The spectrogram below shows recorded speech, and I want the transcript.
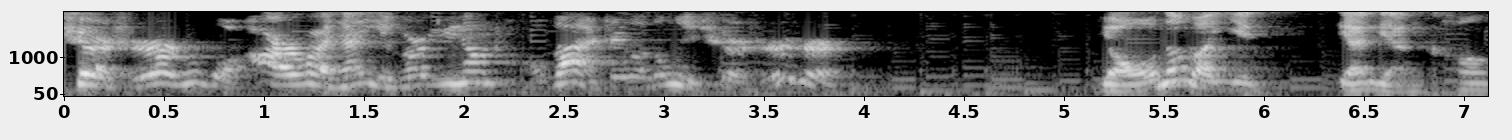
确实，如果二十块钱一盒鱼香炒饭，这个东西确实是有那么一点点坑。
